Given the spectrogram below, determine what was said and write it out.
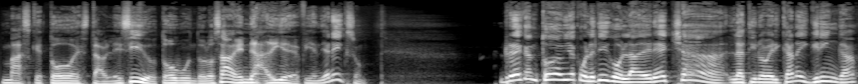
más que todo establecido, todo el mundo lo sabe, nadie defiende a Nixon. Reagan todavía, como les digo, la derecha latinoamericana y gringa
